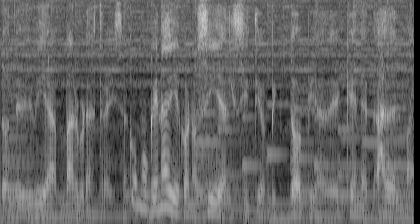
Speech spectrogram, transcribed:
donde vivía Barbara Streisand. Como que nadie conocía el sitio Pictopia de Kenneth Adelman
